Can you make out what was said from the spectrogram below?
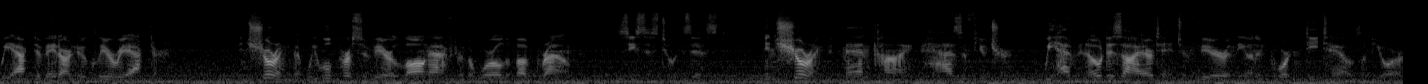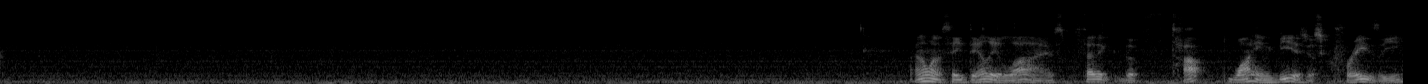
we activate our nuclear reactor, ensuring that we will persevere long after the world above ground ceases to exist. Ensuring that mankind has a future. We have no desire to interfere in the unimportant details of your I don't want to say daily lives. Pathetic. The top Y and B is just crazy.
